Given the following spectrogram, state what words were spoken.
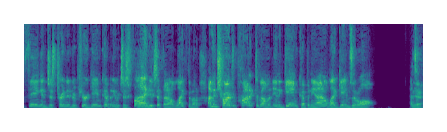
thing and just turned into a pure game company, which is fine, except I don't like them all. I'm in charge of product development in a game company, and I don't like games at all. That's yeah.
